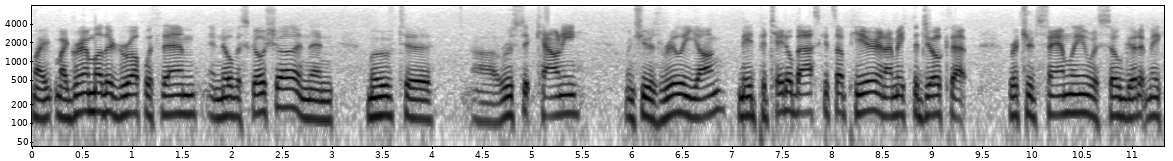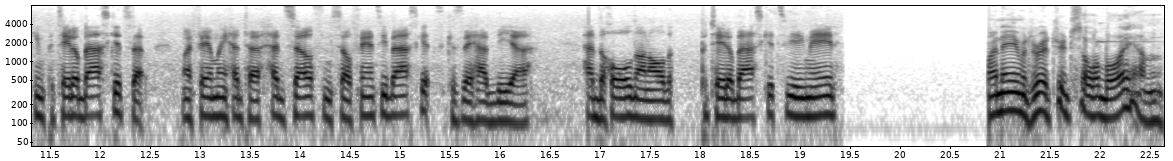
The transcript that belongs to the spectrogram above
My, my grandmother grew up with them in Nova Scotia and then moved to uh, County when she was really young. Made potato baskets up here, and I make the joke that Richard's family was so good at making potato baskets that my family had to head south and sell fancy baskets because they had the uh, had the hold on all the potato baskets being made. My name is Richard Silliboy. I'm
